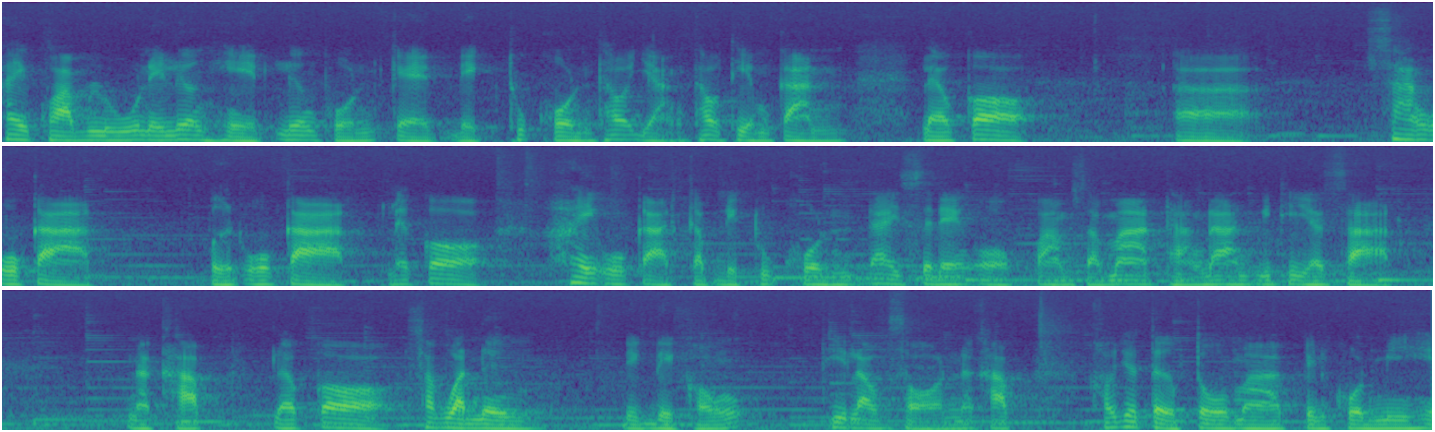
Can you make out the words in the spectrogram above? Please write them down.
ให้ความรู้ในเรื่องเหตุเรื่องผลแก่เด็กทุกคนเท่าอย่างเท่าเทียมกัน แล้วก็ สร้างโอกาส เปิดโอกาส แล้วก็ให้โอกาสกับเด็กทุกคนได้แสดงออกความสามารถทางด้านวิทยาศาสตร์นะครับ แล้วก็สักวันหนึ่งเด็กๆของที่เราสอนนะครับเขาจะเติบโตมาเป็นคนมีเห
